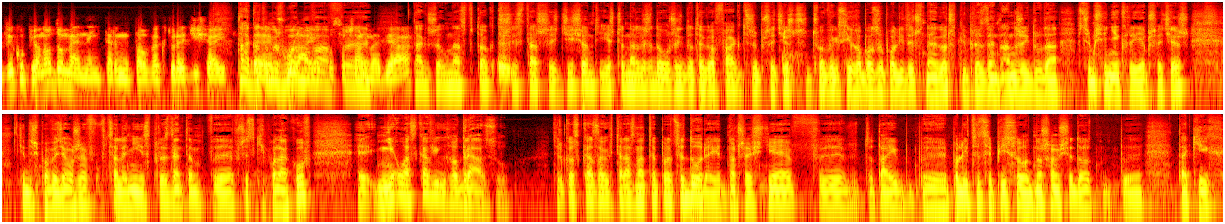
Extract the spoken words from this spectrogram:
wykupiono domeny internetowe, które dzisiaj tak, o tym już była po social mediach. Także u nas w TOK 360 i jeszcze należy dołożyć do tego fakt, że przecież człowiek z ich obozu politycznego, czyli prezydent Andrzej Duda, z czym się nie kryje przecież, kiedyś powiedział, że wcale nie jest prezydentem E, wszystkich Polaków, e, nie ułaskawił ich od razu tylko skazał ich teraz na tę procedurę. Jednocześnie w, tutaj e, politycy PiSu odnoszą się do takich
